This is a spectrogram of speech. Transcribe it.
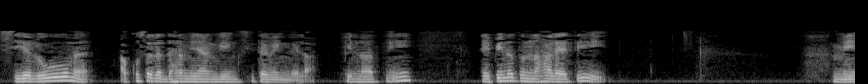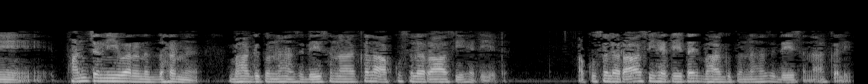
සියලුම අකුසල ධර්මයන්ගෙන් සිත වෙන් වෙලා. පින්වත්නි මේ පිනතුන් අහලා ඇති මේ පංච නීවරණ ධර්ම භාගතුන් වහන්සේ දේශනා කළ අකුසල රාශිය හැටියට. අකුසල රාශිය හැටියටයි භාගතුන් වහන්සේ දේශනා කළේ.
